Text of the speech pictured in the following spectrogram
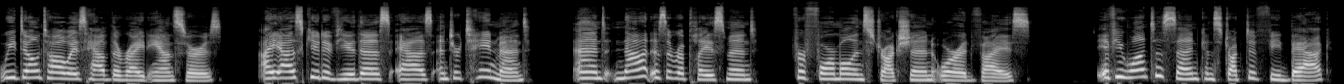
We don't always have the right answers. I ask you to view this as entertainment and not as a replacement for formal instruction or advice. If you want to send constructive feedback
